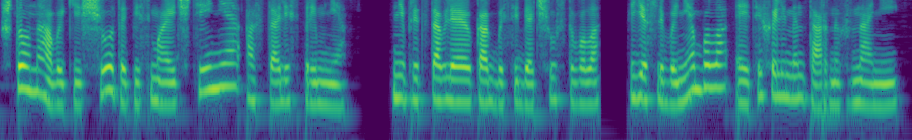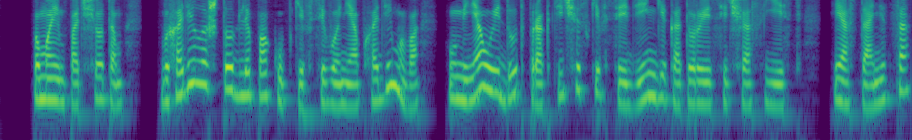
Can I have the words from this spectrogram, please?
что навыки счета, письма и чтения остались при мне. Не представляю, как бы себя чувствовала, если бы не было этих элементарных знаний. По моим подсчетам, выходило, что для покупки всего необходимого у меня уйдут практически все деньги, которые сейчас есть, и останется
